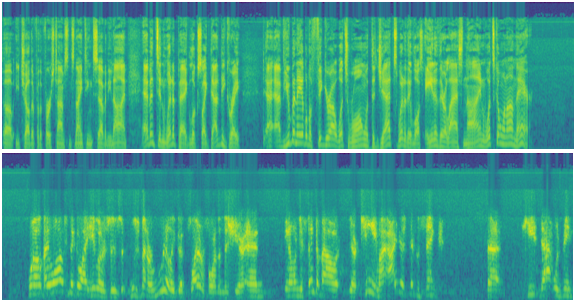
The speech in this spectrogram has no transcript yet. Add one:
uh, each other for the first time since 1979. Edmonton, Winnipeg looks like that'd be great. Have you been able to figure out what's wrong with the Jets? What have they lost eight of their last nine? What's going on there? Well, they lost Nikolai Ehlers, who's who's been a really good player for them this year. And you know, when you think about their team, I, I just didn't think that he that would be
